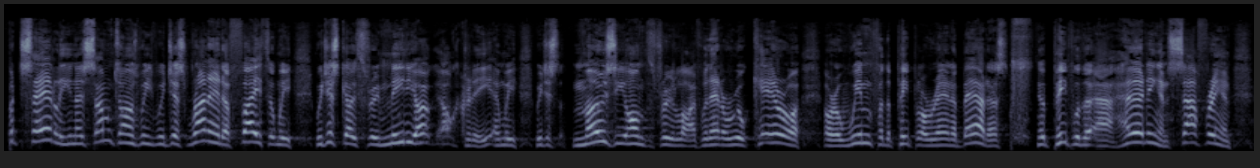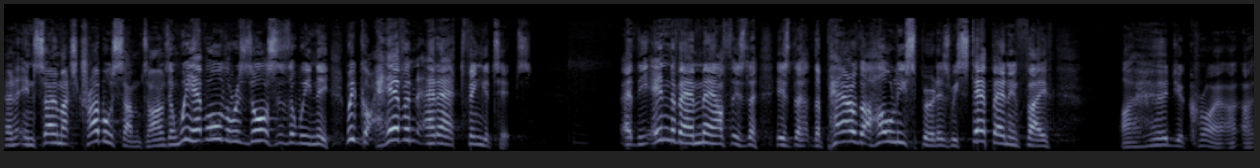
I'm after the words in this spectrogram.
But sadly, you know, sometimes we, we just run out of faith and we, we just go through mediocrity and we, we just mosey on through life without a real care or, or a whim for the people around about us, the people that are hurting and suffering and, and in so much trouble sometimes. And we have all the resources that we need. We've got heaven at our fingertips. At the end of our mouth is the, is the, the power of the Holy Spirit as we step out in faith. I heard you cry. I, I,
